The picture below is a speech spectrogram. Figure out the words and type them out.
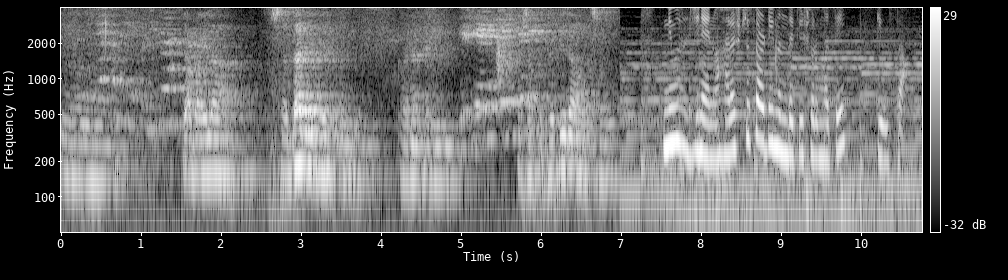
त्या बाईला श्रद्धांजली अर्पण करण्यात आली. अशा पद्धतीला उत्सव. न्यूज जी नाईन महाराष्ट्रासाठी नंदकिशोर मते दिवसा.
